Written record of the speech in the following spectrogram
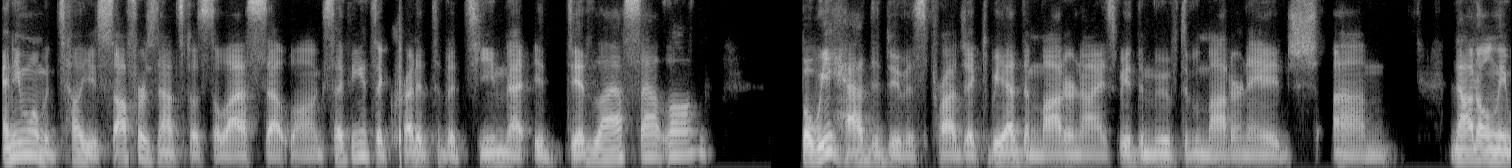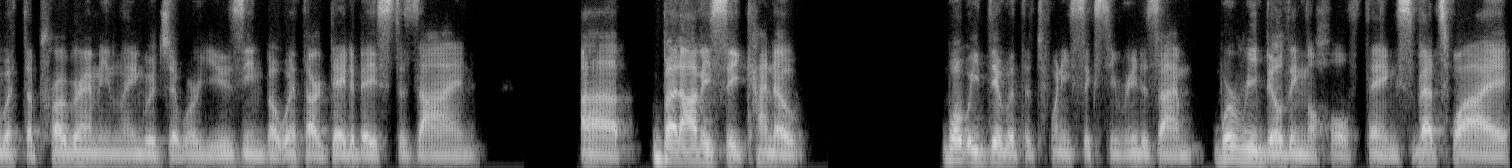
anyone would tell you software is not supposed to last that long. So I think it's a credit to the team that it did last that long. But we had to do this project. We had to modernize. We had to move to the modern age. Um, not only with the programming language that we're using, but with our database design uh, but obviously, kind of what we did with the 2016 redesign, we're rebuilding the whole thing. So that's why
